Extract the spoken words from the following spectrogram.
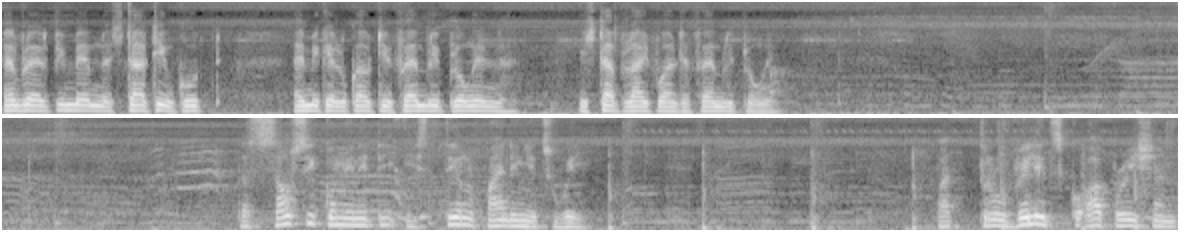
Emplo help him na starting good. Em ke look out in family na stop life while the family plongen. The Sausi community is still finding its way. But through village cooperation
